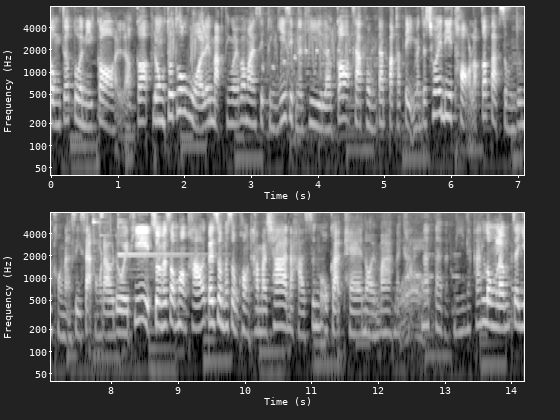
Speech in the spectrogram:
ลงเจ้าตัวนี้ก่อน แล้วก็ลงทั่วๆหัวเลยหมักทิ้งไว้ประมาณ 10-20 นาที แล้วก็สระผมตามปกติมันจะช่วยดีท็อกแล้วก็ปรับสมดุลของหนังศีรษะของเราโดยที่ส่วนผสมของเขาเป็นส่วนผสมของธรรมชาตินะคะ ซึ่งโอกาสแพ้น้อยมากนะคะ หน้าตาแบบนี้นะคะ ลงแล้วจะเ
